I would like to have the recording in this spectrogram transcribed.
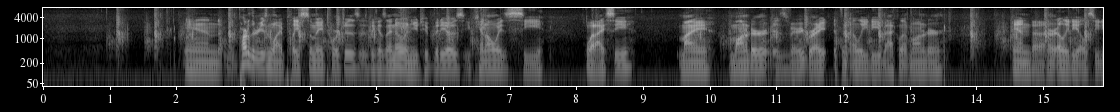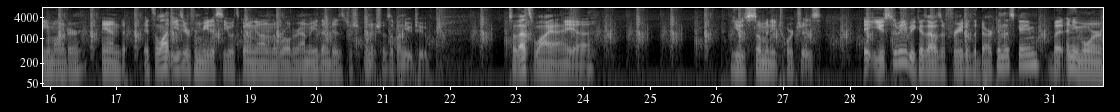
And part of the reason why I place so many torches is because I know in YouTube videos you can't always see what I see. My monitor is very bright. It's an LED backlit monitor and uh, or LED LCD monitor, and it's a lot easier for me to see what's going on in the world around me than it is just when it shows up on YouTube. So that's why I uh, use so many torches. It used to be because I was afraid of the dark in this game, but anymore,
